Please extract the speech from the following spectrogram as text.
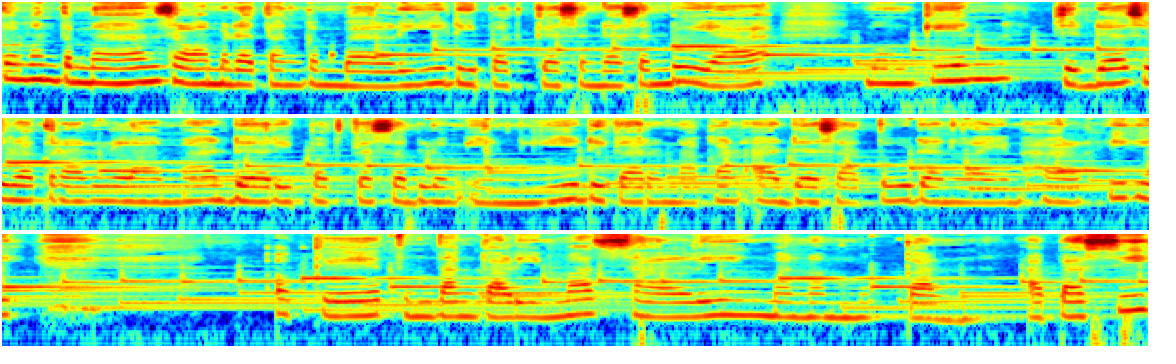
Teman-teman, selamat datang kembali di podcast Senda Sendu ya. Mungkin jeda sudah terlalu lama dari podcast sebelum ini dikarenakan ada satu dan lain hal. Hihi. Oke, tentang kalimat saling menemukan. Apa sih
